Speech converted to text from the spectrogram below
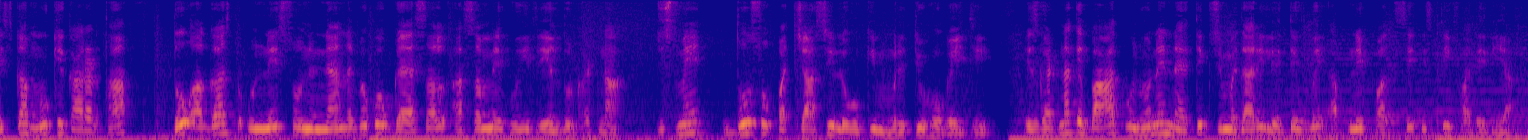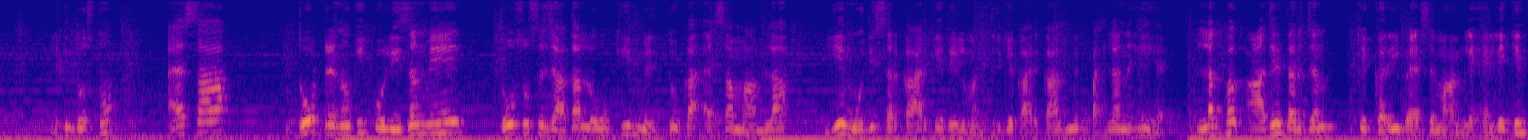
इसका मुख्य कारण था 2 अगस्त 1999 को गैसल असम में हुई रेल दुर्घटना, जिसमें दो सौ पचासी लोगों की मृत्यु हो गई थी। इस घटना के बाद उन्होंने नैतिक ज़िम्मेदारी लेते हुए अपने पद से इस्तीफा दे दिया। लेकिन दोस्तों, ऐसा दो ट्रेनों की कोलिजन में 200 से ज़्यादा लोगों की मृत्यु का ऐसा मामला ये मोदी सरकार के रेल मंत्री के कार्यकाल में पहला नहीं है। लगभग आधे दर्जन के करीब ऐसे मामले हैं, लेकिन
